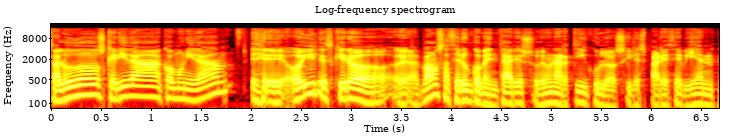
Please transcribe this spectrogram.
Saludos querida comunidad. Eh, hoy les quiero, eh, vamos a hacer un comentario sobre un artículo, si les parece bien.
